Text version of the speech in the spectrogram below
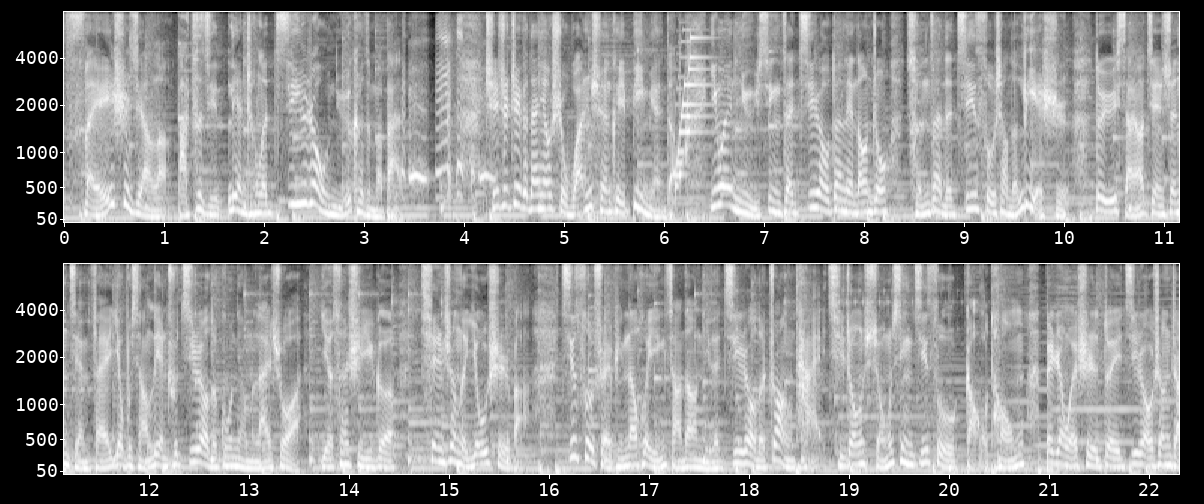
肥是减了，把自己练成了肌肉女可怎么办？其实这个担忧是完全可以避免的，因为女性在肌肉锻炼当中存在的激素上的劣势，对于想要健身减肥又不想练出肌肉的姑娘们来说啊，也算是一个天生的优势吧。激素水平呢会影响到你的肌肉的状态，其中雄性激素睾酮被认为是对肌肌肉生长。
